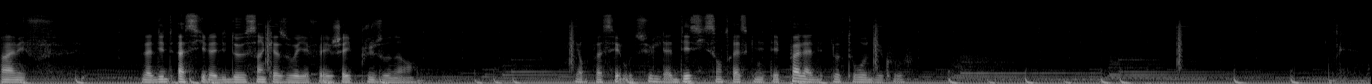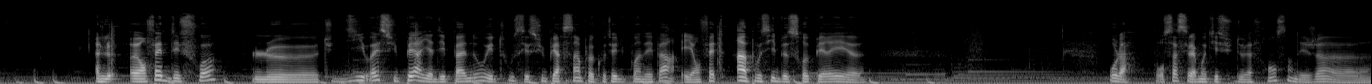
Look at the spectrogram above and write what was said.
Ouais, mais... La D... Ah si, la D2E5 à il fallait que j'aille plus au nord. Et on passait au-dessus de la D613 qui n'était pas l'autoroute du coup. Euh, en fait, des fois, le, tu te dis, ouais, super, il y a des panneaux et tout, c'est super simple à côté du point de départ. Et en fait, impossible de se repérer. Euh. Oh là, bon, ça, c'est la moitié sud de la France, hein, déjà. Euh.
